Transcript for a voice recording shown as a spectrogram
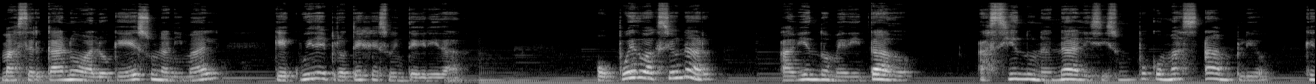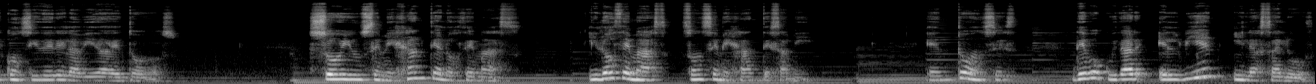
más cercano a lo que es un animal que cuida y protege su integridad. O puedo accionar habiendo meditado, haciendo un análisis un poco más amplio que considere la vida de todos. Soy un semejante a los demás y los demás son semejantes a mí. Entonces, debo cuidar el bien y la salud,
